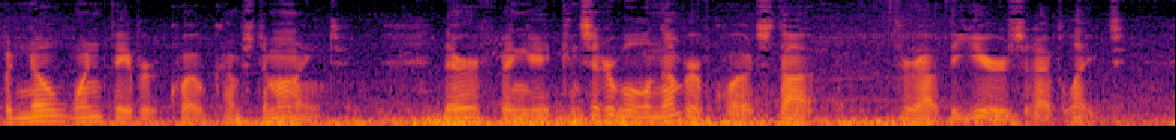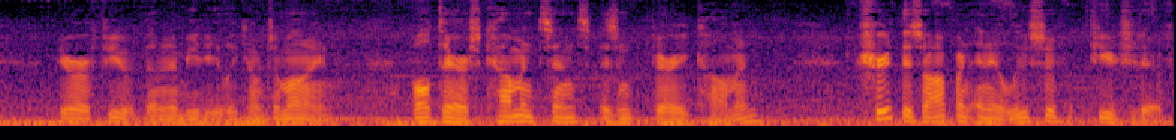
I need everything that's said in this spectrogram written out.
but no one favorite quote comes to mind. There have been a considerable number of quotes thought throughout the years that I've liked. Here are a few of them that immediately come to mind. Voltaire's common sense isn't very common. Truth is often an elusive fugitive,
